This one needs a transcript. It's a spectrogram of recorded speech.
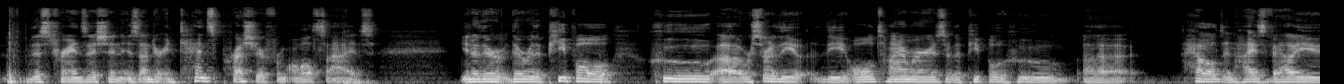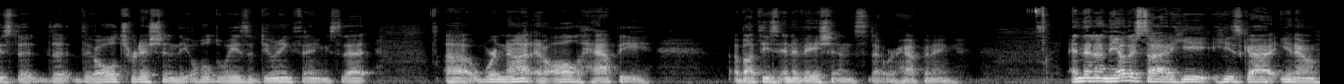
this transition, is under intense pressure from all sides. You know, there, there were the people who uh, were sort of the the old timers or the people who uh, held in highest values the, the the old tradition, the old ways of doing things that uh, were not at all happy about these innovations that were happening. And then on the other side, he he's got you know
